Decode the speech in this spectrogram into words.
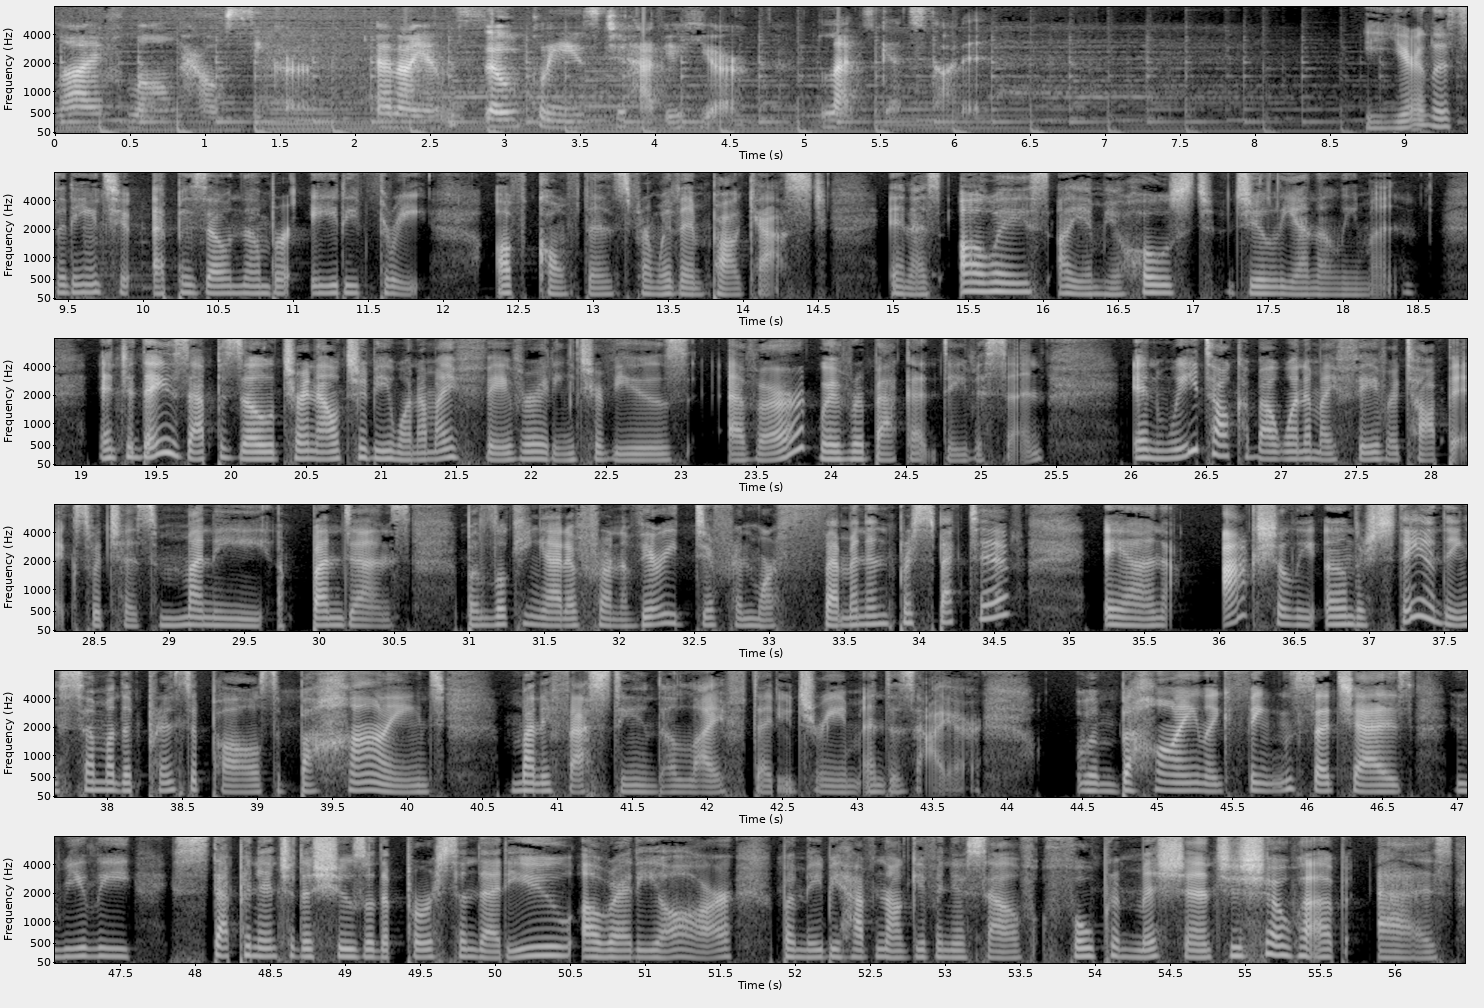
lifelong house seeker. And I am so pleased to have you here. Let's get started. You're listening to episode number 83 of Confidence from Within podcast. And as always, I am your host, Juliana Lehman. And today's episode turned out to be one of my favorite interviews ever with Rebecca Davison. And we talk about one of my favorite topics, which is money, abundance, but looking at it from a very different, more feminine perspective and actually understanding some of the principles behind manifesting the life that you dream and desire. Um, behind like things such as really stepping into the shoes of the person that you already are, but maybe have not given yourself full permission to show up as.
